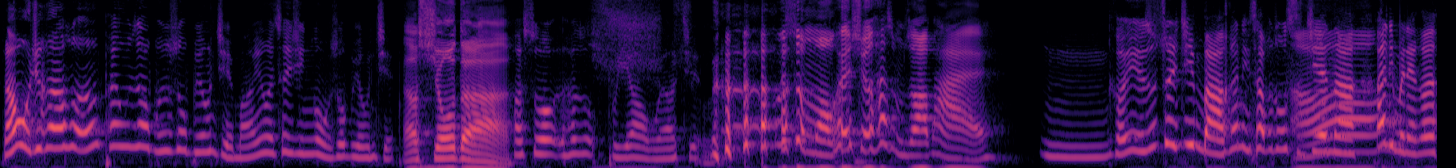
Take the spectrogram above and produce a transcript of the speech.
然后我就跟她说，嗯，拍婚纱不是说不用剪吗？因为翠欣跟我说不用剪，要修的啊。他说他说不要，我要剪。为什么我可以修？他什么时候要拍？嗯，可能也是最近吧，跟你差不多时间呢。那你们两个，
